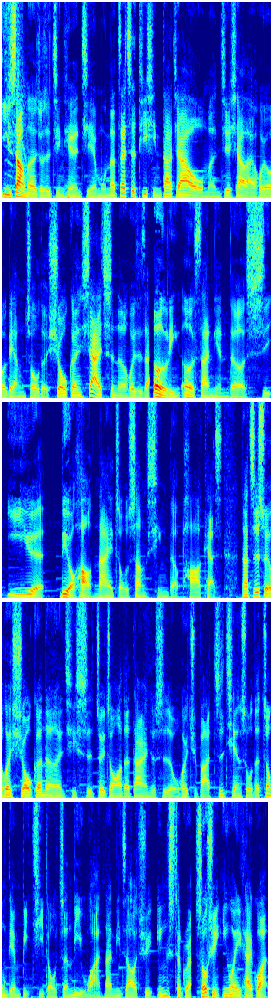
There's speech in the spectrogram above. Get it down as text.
以上呢就是今天的节目。那再次提醒大家哦，我们接下来会有两周的休更，下一次呢会是在二零二三年的十一月。六号那一周上新的 podcast，那之所以会休更呢，其实最重要的当然就是我会去把之前所有的重点笔记都整理完。那你只要去 Instagram 搜寻英文一开罐。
